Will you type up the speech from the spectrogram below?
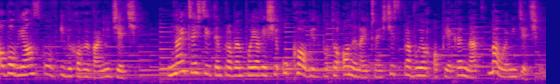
obowiązków i wychowywaniu dzieci. Najczęściej ten problem pojawia się u kobiet, bo to one najczęściej sprawują opiekę nad małymi dziećmi.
